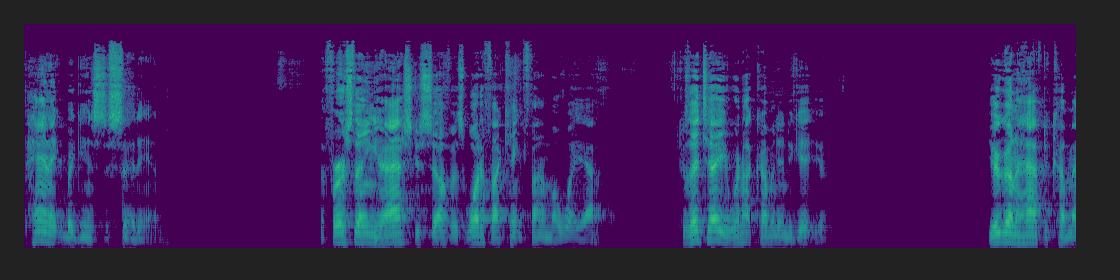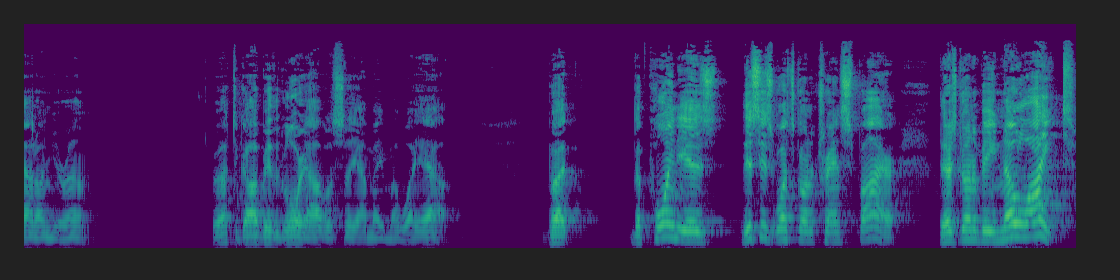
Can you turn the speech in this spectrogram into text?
panic begins to set in. The first thing you ask yourself is, What if I can't find my way out? Because they tell you, We're not coming in to get you. You're going to have to come out on your own. Well, to God be the glory. Obviously, I made my way out. But the point is, this is what's going to transpire. There's going to be no light.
